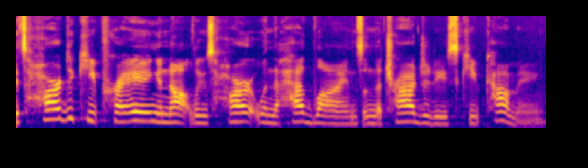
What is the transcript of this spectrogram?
it's hard to keep praying and not lose heart when the headlines and the tragedies keep coming.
